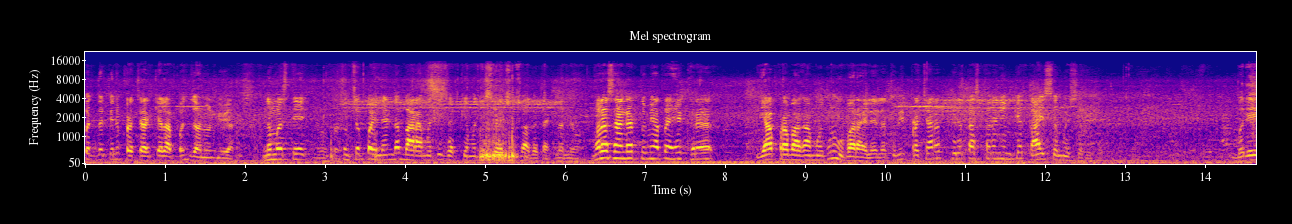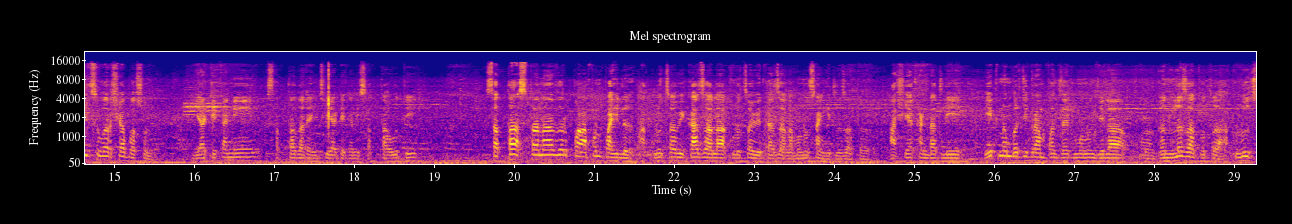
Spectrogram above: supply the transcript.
पद्धतीने प्रचार केला आपण जाणून घेऊया. नमस्ते. तुमचं पहिल्यांदा बारामती झटकेमध्ये सहर्ष स्वागत आहे. धन्यवाद. मला सांगा तुम्ही आता हे खरं या प्रभागामधून उभा राहिलेलं. तुम्ही प्रचारात फिरत असताना नेमक्या काय समस्या होत्या? बरेच वर्षापासून या ठिकाणी सत्ताधाऱ्यांची या ठिकाणी सत्ता होती. सत्ता असताना जर पा आपण पाहिलं अकलूचा विकास झाला अकलूचा विकास झाला म्हणून सांगितलं जातं. आशिया खंडातली एक नंबरची ग्रामपंचायत म्हणून जिला गणलं जात होतं अकलूच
